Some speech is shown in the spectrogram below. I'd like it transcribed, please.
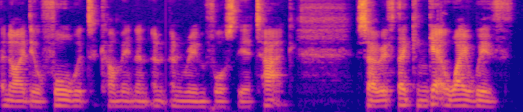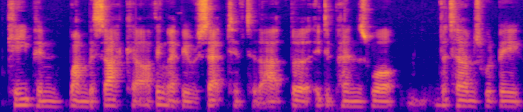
an ideal forward to come in and, and, and reinforce the attack. So if they can get away with keeping Wan-Bissaka, I think they'd be receptive to that. But it depends what the terms would be,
